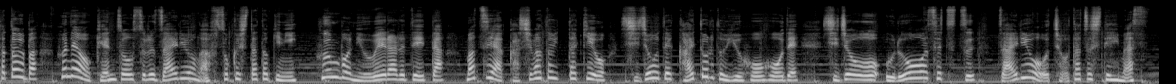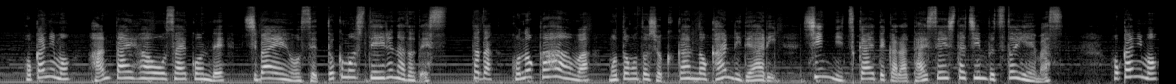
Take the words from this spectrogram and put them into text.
例えば船を建造する材料が不足した時に墳墓に植えられていた松や柏といった木を市場で買い取るという方法で市場を潤わせつつ材料を調達しています。他にも反対派を抑え込んで芝園を説得もしているなどです。ただこの下藩はもともと職官の管理であり秦に仕えてから大成した人物といえます。他にも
